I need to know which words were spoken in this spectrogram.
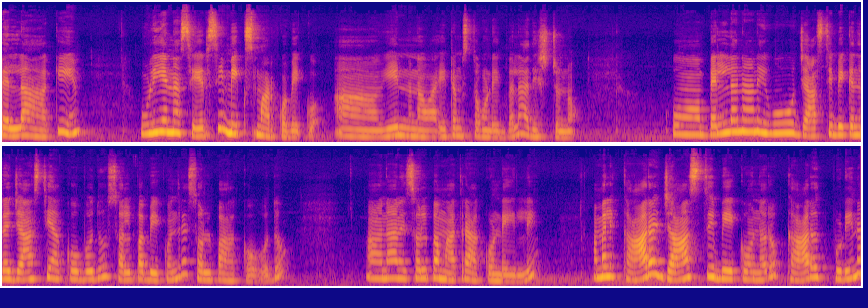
ಬೆಲ್ಲ ಹಾಕಿ ಹುಳಿಯನ್ನು ಸೇರಿಸಿ ಮಿಕ್ಸ್ ಮಾಡ್ಕೋಬೇಕು. ಏನು ನಾವು ಐಟಮ್ಸ್ ತೊಗೊಂಡಿದ್ವಲ್ಲ ಅದಿಷ್ಟನ್ನು. ಬೆಲ್ಲ ನೀವು ಜಾಸ್ತಿ ಬೇಕಂದರೆ ಜಾಸ್ತಿ ಹಾಕ್ಕೋಬೋದು, ಸ್ವಲ್ಪ ಬೇಕು ಅಂದರೆ ಸ್ವಲ್ಪ ಹಾಕ್ಕೋಬೋದು. ನಾನು ಸ್ವಲ್ಪ ಮಾತ್ರ ಹಾಕ್ಕೊಂಡೆ ಇಲ್ಲಿ. ಆಮೇಲೆ ಖಾರ ಜಾಸ್ತಿ ಬೇಕು ಅನ್ನೋರು ಖಾರದ ಪುಡಿನ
